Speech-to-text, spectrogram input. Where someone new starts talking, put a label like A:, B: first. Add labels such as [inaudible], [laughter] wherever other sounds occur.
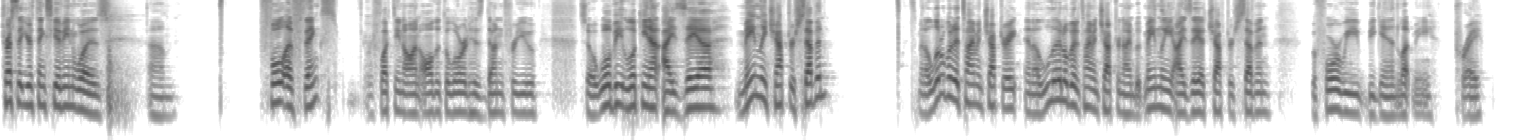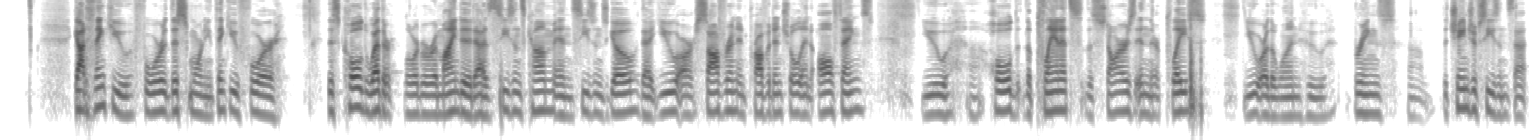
A: Trust that your Thanksgiving was um, full of thanks, reflecting on all that the Lord has done for you. So we'll be looking at Isaiah, mainly chapter 7. Spent a little bit of time in chapter 8 and a little bit of time in chapter 9, but mainly Isaiah chapter 7. Before we begin, let me pray. God, thank you for this morning. Thank you for this cold weather. Lord, we're reminded as seasons come and seasons go that you are sovereign and providential in all things. You uh, hold the planets, the stars in their place. You are the one who brings um, the change of seasons that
